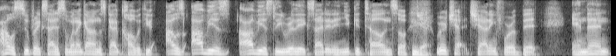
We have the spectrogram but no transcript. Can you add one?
I was super excited. So when I got on the Skype call with you, I was obvious, obviously really excited, and you could tell. And so yeah. we were ch- chatting for a bit, and then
